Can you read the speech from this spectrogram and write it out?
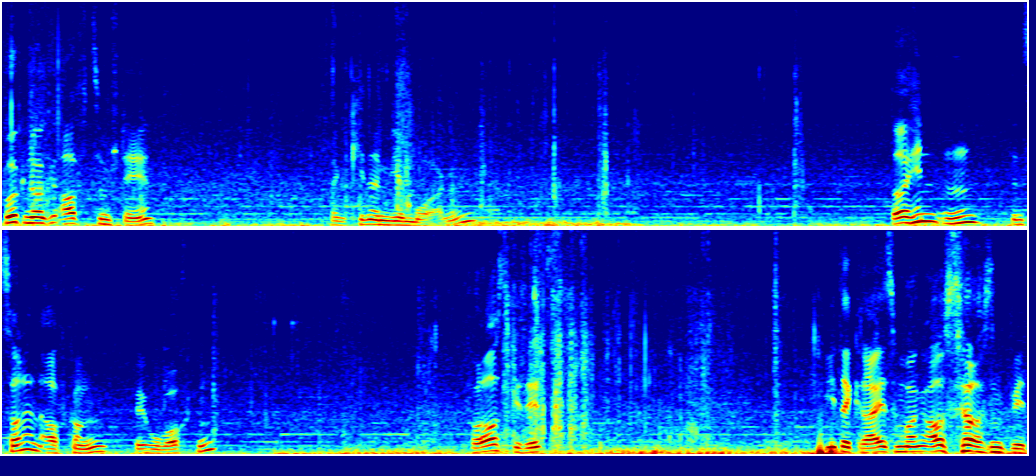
früh genug auf zum Stehen, dann können wir morgen da hinten den Sonnenaufgang beobachten. Vorausgesetzt, geht der Kreis morgen aus aus dem Bett.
